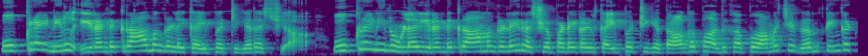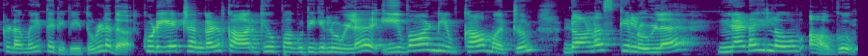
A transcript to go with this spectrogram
உக்ரைனில் இரண்டு கிராமங்களை கைப்பற்றிய ரஷ்யா. உக்ரைனில் உள்ள இரண்டு கிராமங்களை ரஷ்ய படைகள் கைப்பற்றியதாக பாதுகாப்பு அமைச்சகம் திங்கட்கிழமை தெரிவித்துள்ளது. குடியேற்றங்கள் கார்கிவ் பகுதியில் உள்ள இவானிவ்கா மற்றும் டொனஸ்கில் உள்ள நெடைலோவ் ஆகும்.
